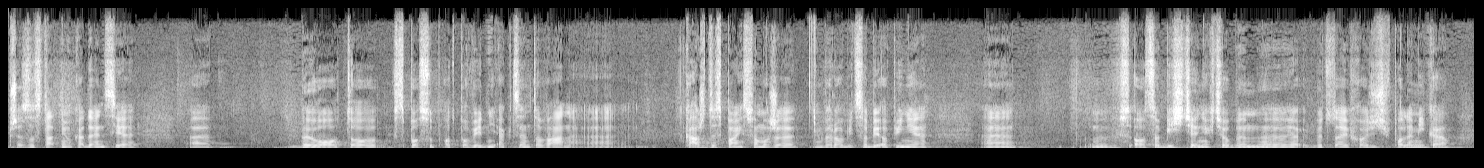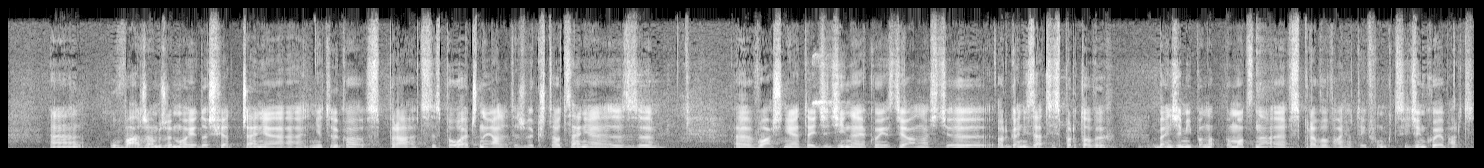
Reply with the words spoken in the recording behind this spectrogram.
przez ostatnią kadencję było to w sposób odpowiedni akcentowane. Każdy z Państwa może wyrobić sobie opinię. e, Osobiście nie chciałbym e, jakby tutaj wchodzić w polemikę. E, Uważam, że moje doświadczenie nie tylko z pracy społecznej, ale też wykształcenie z właśnie tej dziedziny, jaką jest działalność organizacji sportowych, będzie mi pomocna w sprawowaniu tej funkcji. Dziękuję bardzo.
